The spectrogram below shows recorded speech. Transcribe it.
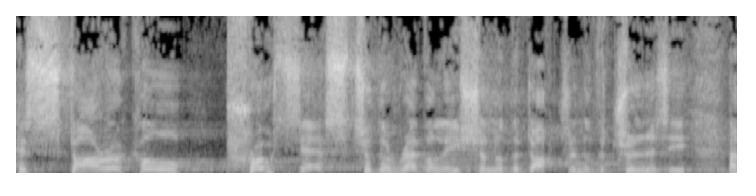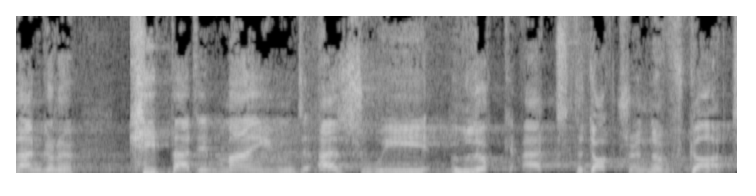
historical process to the revelation of the doctrine of the Trinity, and I'm going to keep that in mind as we look at the doctrine of God.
